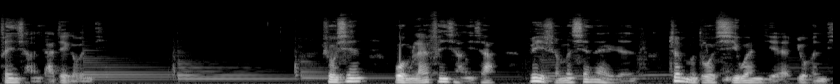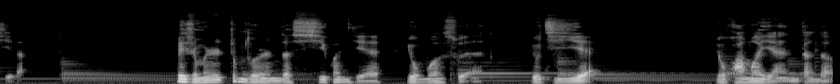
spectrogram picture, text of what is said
分享一下这个问题。首先，我们来分享一下为什么现代人这么多膝关节有问题的？为什么这么多人的膝关节有磨损、有积液、有滑膜炎等等？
